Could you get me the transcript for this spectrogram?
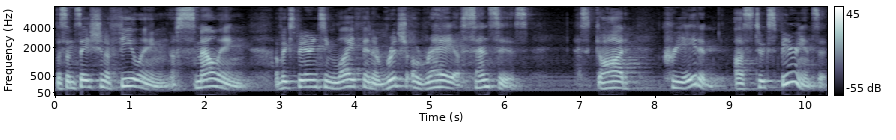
the sensation of feeling, of smelling, of experiencing life in a rich array of senses as God created us to experience it.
